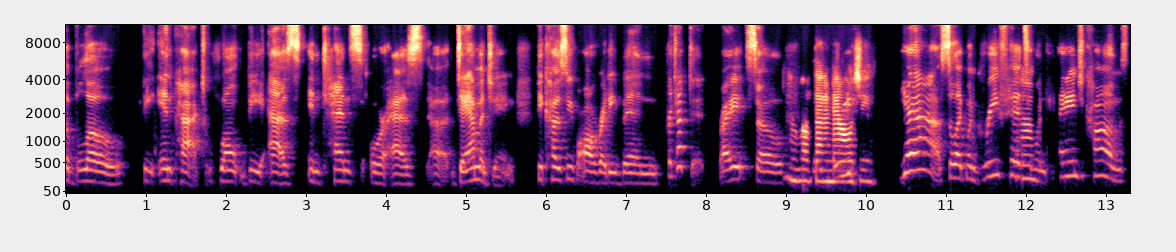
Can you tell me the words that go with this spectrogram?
the blow the impact won't be as intense or as uh, damaging because you've already been protected, right? So I love that analogy. Yeah. So like when grief hits, yeah. when change comes,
